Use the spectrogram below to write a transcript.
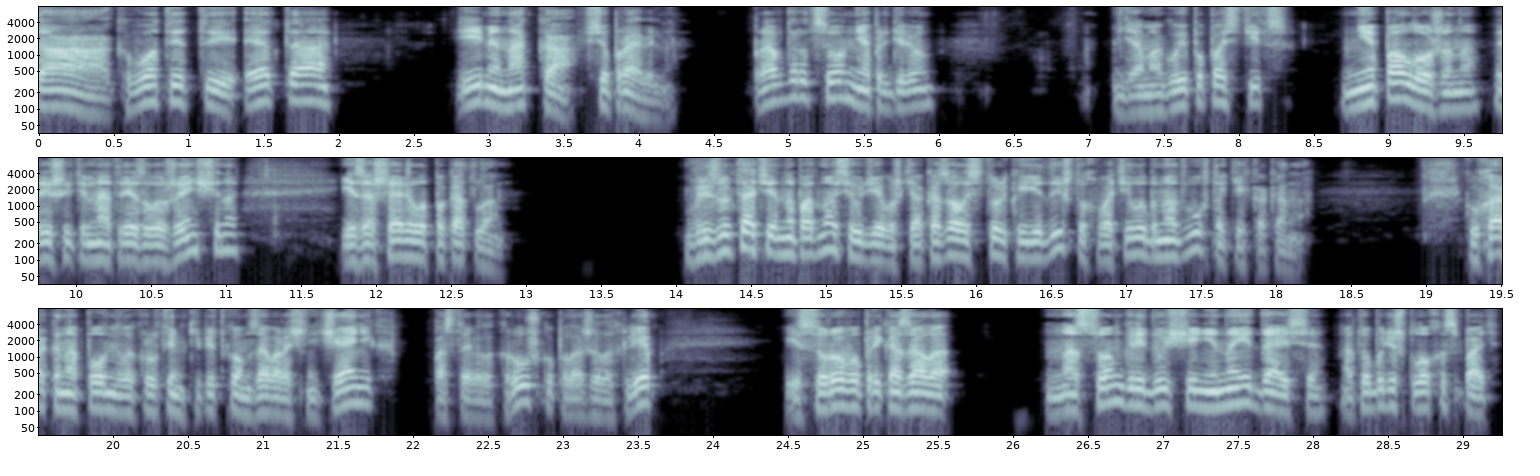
Так, вот и ты. Это имя на К. Все правильно. Правда, рацион не определен. Я могу и попаститься. Не положено, решительно отрезала женщина и зашарила по котлам. В результате на подносе у девушки оказалось столько еды, что хватило бы на двух таких, как она. Кухарка наполнила крутым кипятком заварочный чайник, поставила кружку, положила хлеб и сурово приказала «На сон грядущий не наедайся, а то будешь плохо спать».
